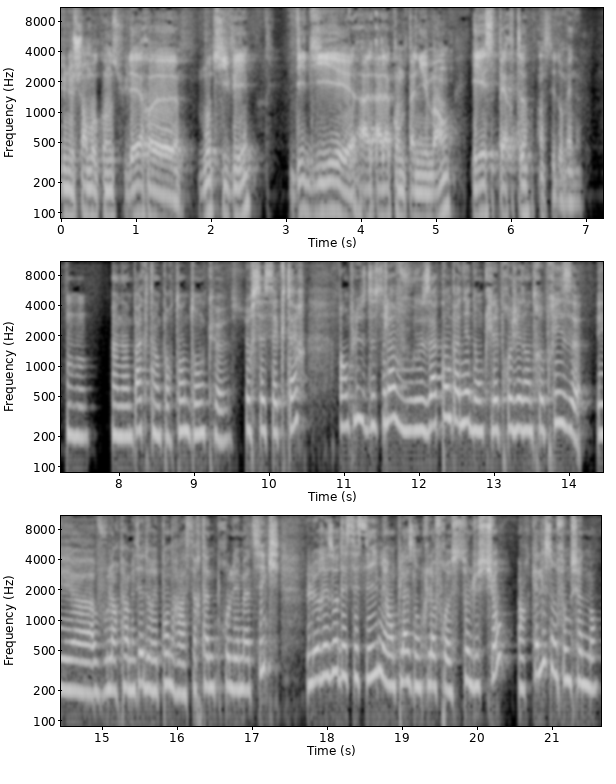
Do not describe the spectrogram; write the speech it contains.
d'une chambre consulaire euh, motivée, dédiée à, à l'accompagnement et experte en ces domaines. Un impact important donc euh, sur ces secteurs. En plus de cela, vous accompagnez donc les projets d'entreprise et euh, vous leur permettez de répondre à certaines problématiques. Le réseau des CCI met en place donc l'offre Solution. Alors quel est son fonctionnement?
